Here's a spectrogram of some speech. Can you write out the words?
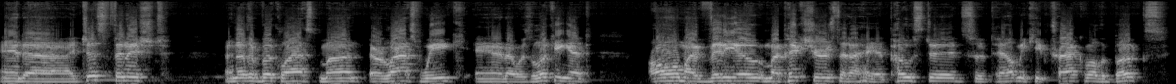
And uh, I just finished another book last month or last week, and I was looking at all my video, my pictures that I had posted so to help me keep track of all the books.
